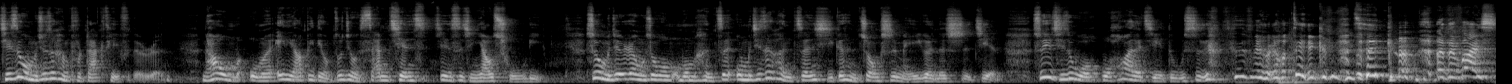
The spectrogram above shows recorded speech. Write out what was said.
其实我们就是很 productive 的人，然后我们我们 A 点到 B 点，我们中间有三千件事情要处理，所以我们就认为说，我我们很珍，我们其实很珍惜跟很重视每一个人的时间。所以其实我我后来的解读是，就是没有要 take 这个 advice。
